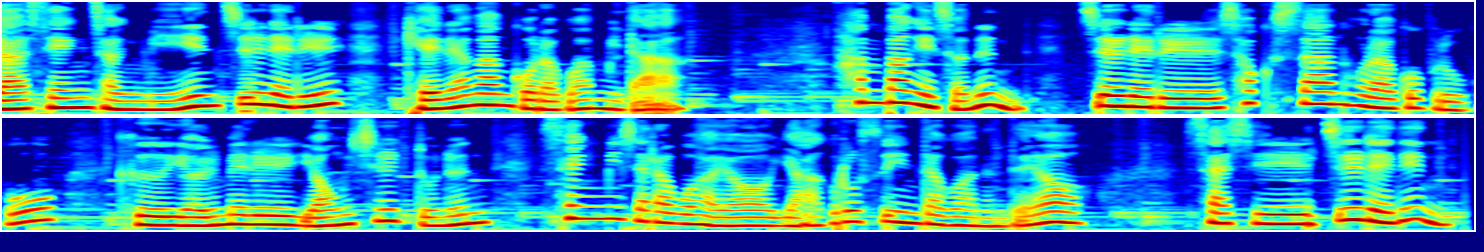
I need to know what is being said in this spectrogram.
야생 장미인 찔레를 개량한 거라고 합니다. 한방에서는 찔레를 석산호라고 부르고 그 열매를 영실 또는 생미자라고 하여 약으로 쓰인다고 하는데요. 사실 찔레는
